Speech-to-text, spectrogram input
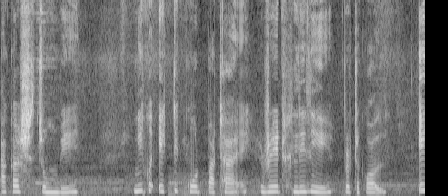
আকাশচুম্বী। নিকো একটি কোড পাঠায়, রেড লিলি প্রোটোকল। এই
